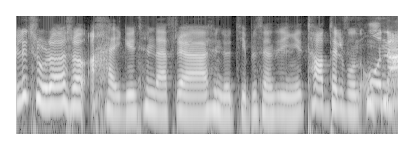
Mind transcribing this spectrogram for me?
Eller tror du det er sånn «Ah, Herregud, hun der fra 110 ringer. Ta telefonen. Å nei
